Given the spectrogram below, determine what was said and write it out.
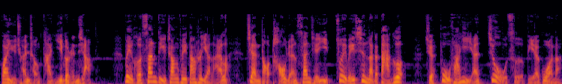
关羽全程他一个人讲，为何三弟张飞当时也来了，见到桃园三结义最为信赖的大哥，却不发一言，就此别过呢？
